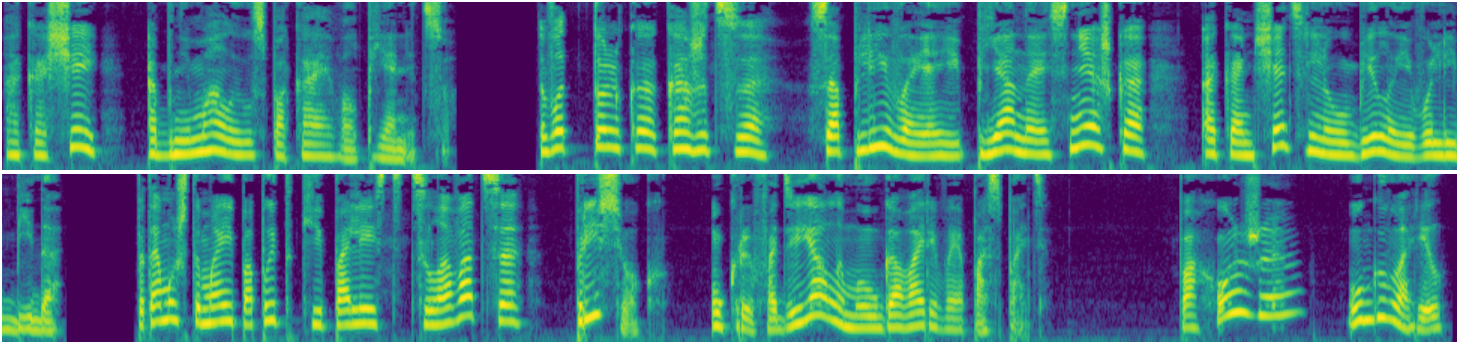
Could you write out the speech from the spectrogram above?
А Кощей обнимал и успокаивал пьяницу. Вот только, кажется, сопливая и пьяная Снежка окончательно убила его либидо, потому что мои попытки полезть целоваться присек, укрыв одеялом и уговаривая поспать. Похоже, уговорил.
